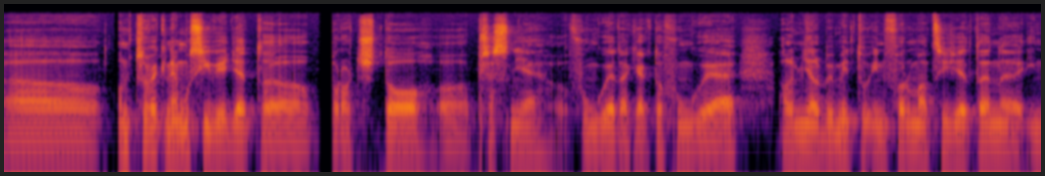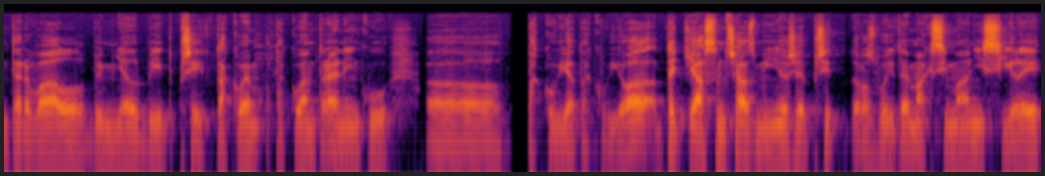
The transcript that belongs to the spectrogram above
Uh, on člověk nemusí vědět, uh, proč to přesně funguje tak, jak to funguje, ale měl by mít tu informaci, že ten interval by měl být při takovém a takovém tréninku takový a takový. A teď já jsem třeba zmínil, že při rozvoji té maximální síly,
